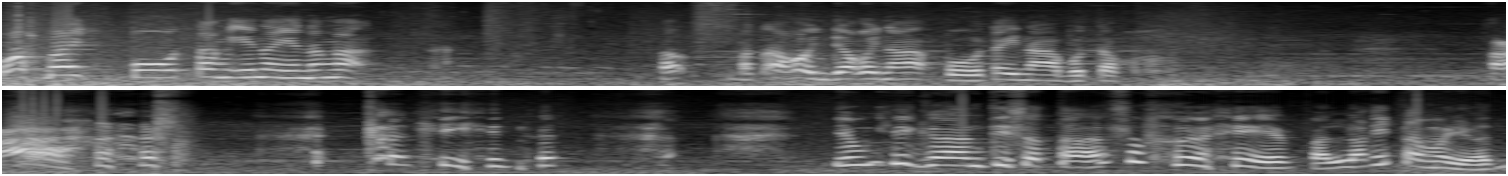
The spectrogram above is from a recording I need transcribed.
Frostbite! Putang ina, yan nga. Ah, ba't ako? Hindi ako ina... Puta, inaabot ako. Ah! Tangina. Yung higanti sa taas. eh, pala, kita mo yun?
